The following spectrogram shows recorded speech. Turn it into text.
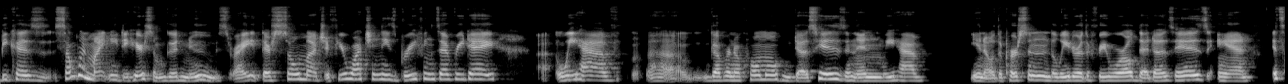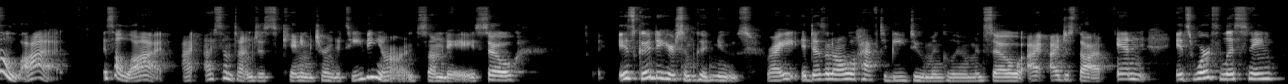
because someone might need to hear some good news, right? There's so much. If you're watching these briefings every day, uh, we have uh, Governor Cuomo who does his, and then we have, you know, the person, the leader of the free world that does his, and it's a lot. It's a lot. I, I sometimes just can't even turn the TV on some days. So it's good to hear some good news, right? It doesn't all have to be doom and gloom. And so I, I just thought, and it's worth listening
